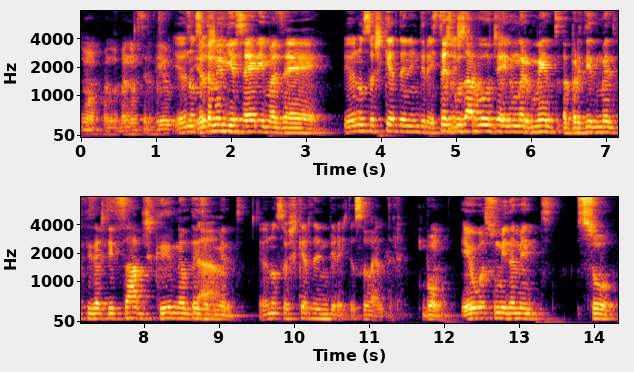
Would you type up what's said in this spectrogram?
Bom, a luva não serviu. Eu, não eu também vi a série, mas é eu não sou esquerda nem direita. Se tens que usar o OJ num argumento, a partir do momento que fizeste isso, sabes que não tens não, argumento. Eu não sou esquerda nem direita, eu sou elder. Bom, eu assumidamente sou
